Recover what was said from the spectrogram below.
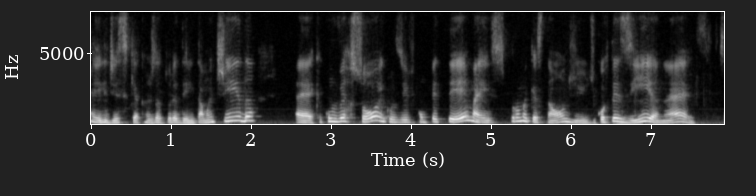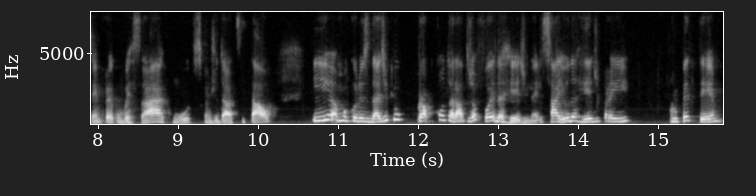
Ele disse que a candidatura dele está mantida, é, que conversou, inclusive, com o PT, mas por uma questão de, de cortesia, né? Sempre vai conversar com outros candidatos e tal. E uma curiosidade é que o próprio Contarato já foi da rede, né? Ele saiu da rede para ir para o PT,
